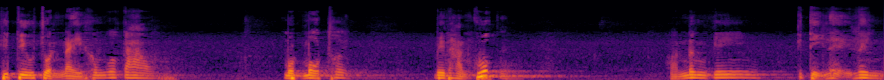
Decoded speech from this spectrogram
Cái tiêu chuẩn này không có cao. Một một thôi. Bên hàn quốc này, họ nâng cái cái tỷ lệ lên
